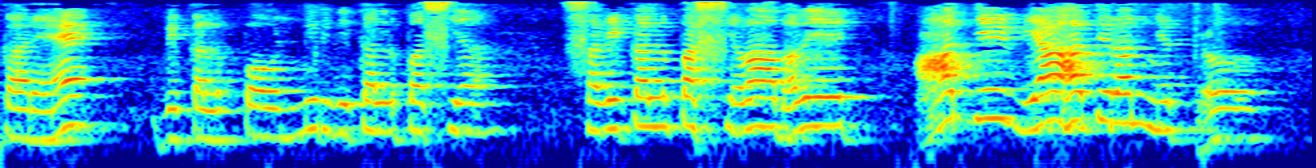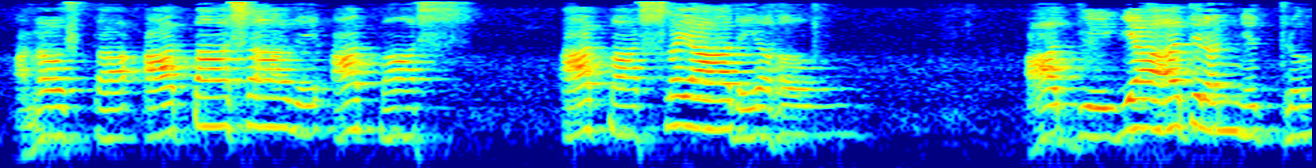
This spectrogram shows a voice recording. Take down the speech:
कह रहे हैं, विकल्प निर्विकल्प सविकल्प भवेद आद्य व्याहतिरन्यत्र। अनवस्था आत्माशादय आत्मा आत्माश्रयादय। आद्य व्याहतिरन्यत्र।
